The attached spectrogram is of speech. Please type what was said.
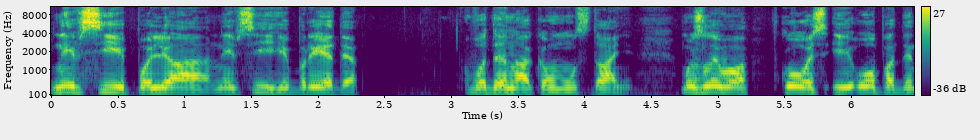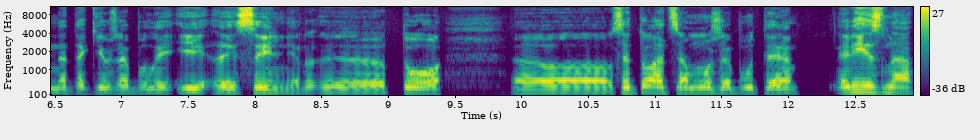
не всі поля, не всі гібриди в одинаковому стані. Можливо, когось і опади не такі вже були і сильні, е, то е, ситуація може бути різна.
